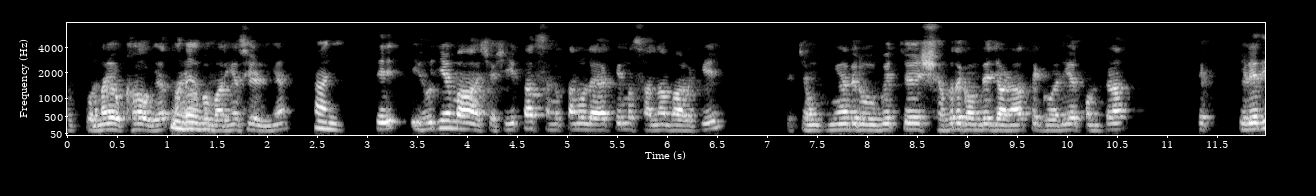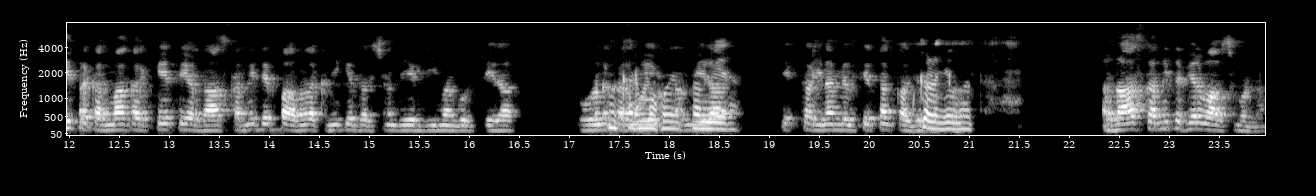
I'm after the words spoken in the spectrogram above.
ਤੁਰਨਾ ਹੀ ਔਖਾ ਹੋ ਗਿਆ ਤਾਂ। ਬਿਮਾਰੀਆਂ ਛੇੜਨੀਆਂ ਹਾਂਜੀ। ਤੇ ਇਹੋ ਜਿਹੀਆਂ ਮਹਾਨ ਸ਼ਖਸੀਅਤਾਂ ਸੰਗਤਾਂ ਨੂੰ ਲੈ ਕੇ ਮਸਾਲਾ ਬਾਲ ਕੇ ਤੇ ਚੌਂਕੀਆਂ ਦੇ ਰੂਪ ਵਿੱਚ ਸ਼ਬਦ ਗਾਉਂਦੇ ਜਾਣਾ ਤੇ ਗਵਾਲੀਅਰ ਪਹੁੰਚਣਾ ਤੇ ਕਿਲੇ ਦੀ ਪ੍ਰਕਰਮਾ ਕਰਕੇ ਤੇ ਅਰਦਾਸ ਕਰਨੀ ਤੇ ਭਾਵਨਾ ਰੱਖਣੀ ਕਿ ਦਰਸ਼ਨ ਦੇਖ ਜੀਵਾਂ ਗੁਰ ਤੇਰਾ ਪੂਰਨ ਕਰਮ ਹੋਏ ਤਾਂ ਮੇਰਾ ਇੱਕ ਘੜੀ ਨਾ ਮਿਲਤੇ ਤਾਂ ਕਲ ਕਲ ਜੁਗਤ ਅਰਦਾਸ ਕਰਨੀ ਤੇ ਫਿਰ ਵਾਪਸ ਮੁੜਨਾ।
